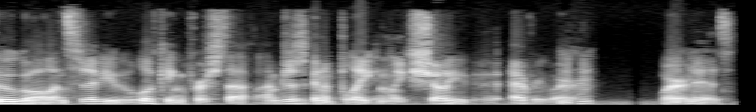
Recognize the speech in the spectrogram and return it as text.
Google instead of you looking for stuff I'm just going to blatantly show you everywhere Mhm. where it is.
